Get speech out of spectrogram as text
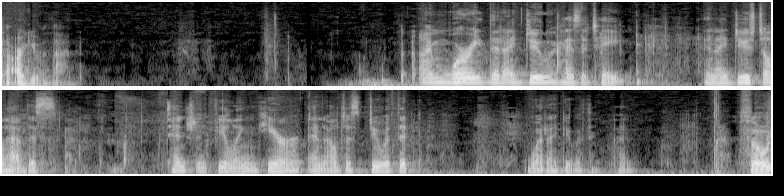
to argue with that? I'm worried that I do hesitate, and I do still have this tension feeling here, and I'll just do with it what I do with it. I- So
